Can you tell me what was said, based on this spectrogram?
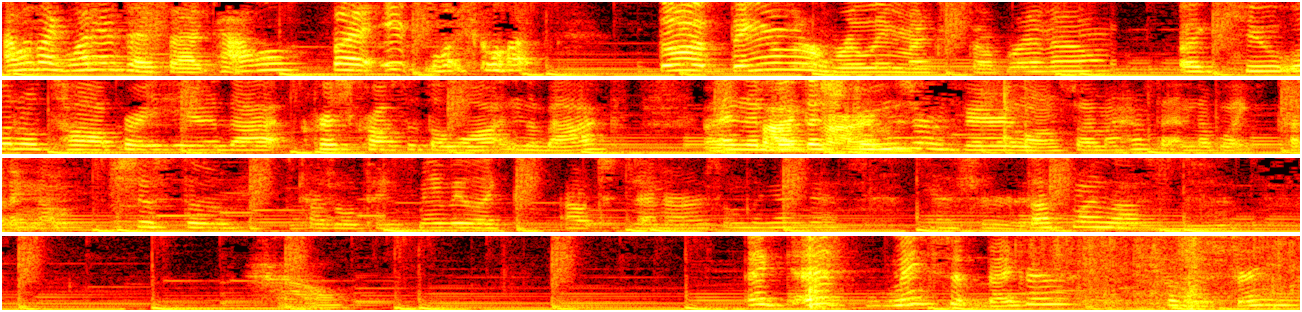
I was like, what is this? A towel? but it's, Washcloth? The things are really mixed up right now. A cute little top right here that crisscrosses a lot in the back. Like and then but the strings are very long, so I might have to end up like cutting them. It's just a casual tank, maybe like out to dinner or something, I guess. Yeah, sure. That's my last. That's how. It it makes it bigger because of strings.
